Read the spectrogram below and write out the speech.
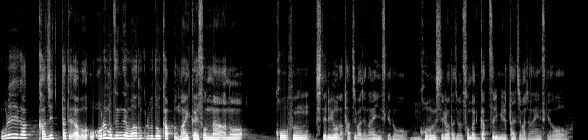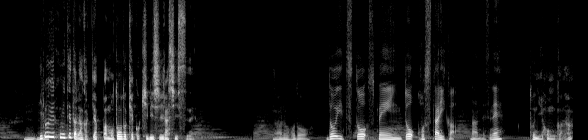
俺がかじったてあ俺も全然ワールドカップ毎回そんなあの興奮してるような立場じゃないんですけど、うん、興奮してるような立場そんながっつり見る立場じゃないんですけどいろいろ見てたらなんかやっぱもともと結構厳しいらしいっすね。なるほど。ドイツとスペインとコスタリカなんですね。と日本かな。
